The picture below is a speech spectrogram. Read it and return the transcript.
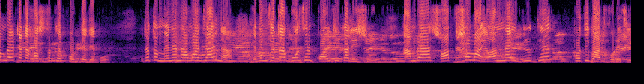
আমরা এটাকে হস্তক্ষেপ করতে দেবো? এটা তো মেনে নেওয়া যায় না। এবং যেটা বলছেন পলিটিক্যাল ইস্যু আমরা সব সময় অন্যায়ের বিরুদ্ধে প্রতিবাদ করেছি।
